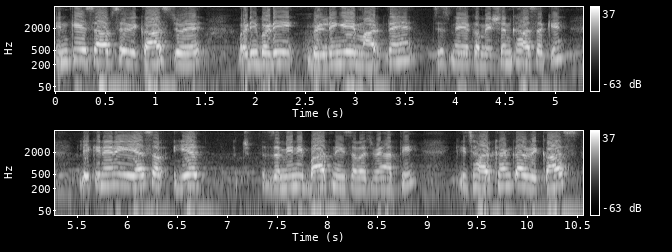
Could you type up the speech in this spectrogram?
इनके हिसाब से विकास जो है बड़ी बड़ी बिल्डिंगें इमारतें हैं, जिसमें ये कमीशन खा सकें। लेकिन इन्हें यह सब, यह ज़मीनी बात नहीं समझ में आती कि झारखंड का विकास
